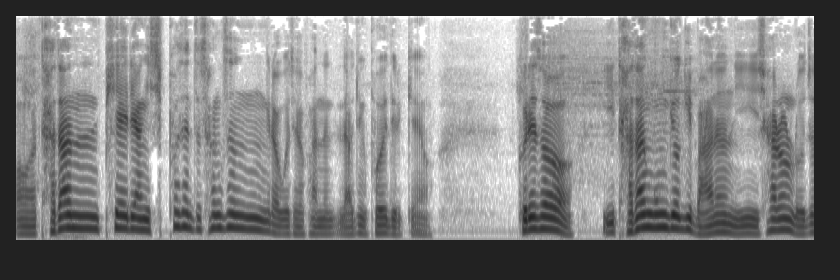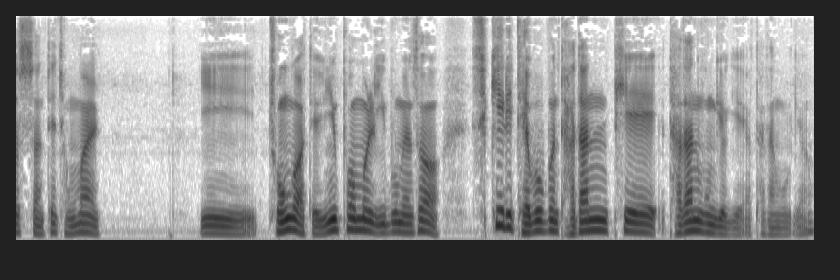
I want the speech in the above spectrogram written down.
어, 다단 피해량이 10% 상승이라고 제가 봤는데 나중에 보여드릴게요. 그래서 이 다단 공격이 많은 이 샤론 로저스한테 정말 이 좋은 것 같아요. 유니폼을 입으면서 스킬이 대부분 다단 피해 다단 공격이에요. 다단 공격.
